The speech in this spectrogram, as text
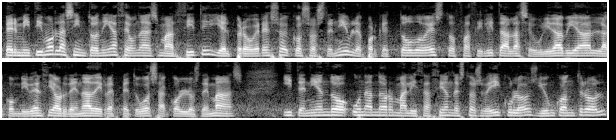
Permitimos la sintonía hacia una Smart City y el progreso ecosostenible, porque todo esto facilita la seguridad vial, la convivencia ordenada y respetuosa con los demás, y teniendo una normalización de estos vehículos y un control,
